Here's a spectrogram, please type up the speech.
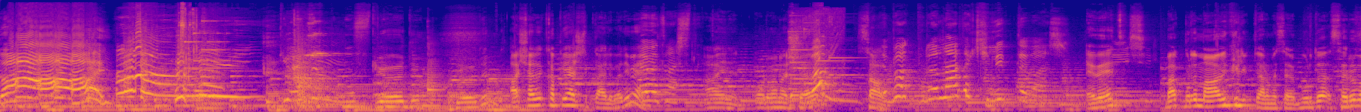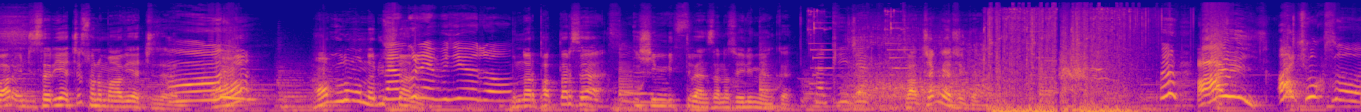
Vay! Gördün mü? Gördüm. Gördün mü? Aşağıda kapıyı açtık galiba değil mi? Evet açtık. Aynen. Oradan aşağı. Sağ ol. E bak buralarda kilit de var. Evet. Değişik. Bak burada mavi klip var mesela. Burada sarı var. Önce sarıyı açacağız sonra maviyi açacağız herhalde. Aa. Aa! Ne yapıyor oğlum onlar? Üç Ben tane. burayı biliyorum. Bunlar patlarsa işim bitti ben sana söyleyeyim Yankı. Patlayacak. Patlayacak mı gerçekten? Ay! Ay çok zor.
